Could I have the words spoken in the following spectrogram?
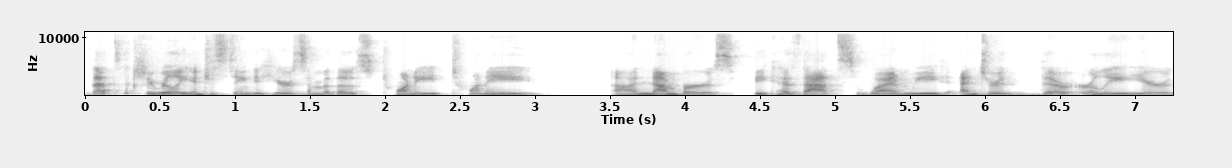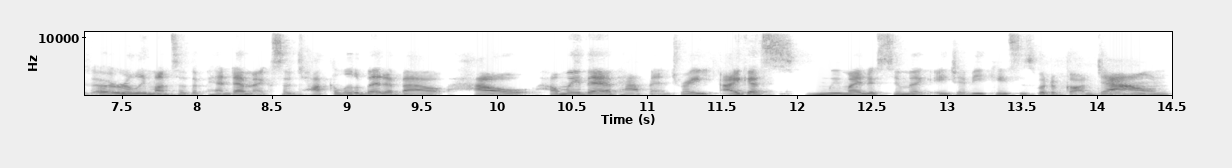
that's actually really interesting to hear some of those 2020 uh, numbers because that's when we entered the early years, early months of the pandemic. So talk a little bit about how how may that have happened, right? I guess we might assume that HIV cases would have gone down,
